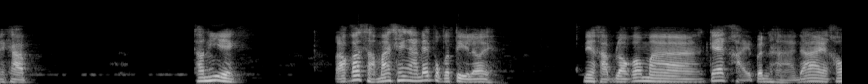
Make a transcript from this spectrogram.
นะครับ เท่านี้เอง เราก็สามารถใช้งานได้ปกติเลย เนี่ยครับเราก็มาแก้ไขปัญหาได้เข้า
